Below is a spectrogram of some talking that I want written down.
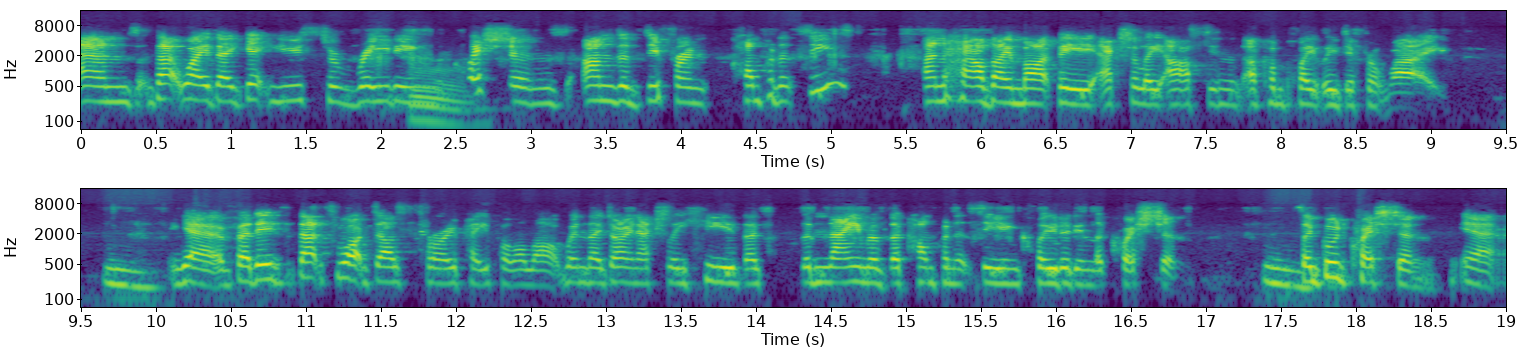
and that way they get used to reading mm. questions under different competencies and how they might be actually asked in a completely different way. Mm. Yeah, but it, that's what does throw people a lot when they don't actually hear the, the name of the competency included in the question. Mm. So, good question. Yeah.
